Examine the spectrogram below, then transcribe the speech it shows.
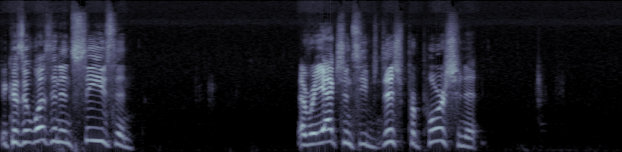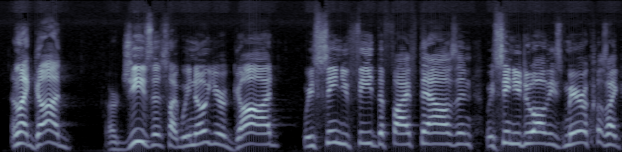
because it wasn't in season. The reaction seems disproportionate. And like God or Jesus, like we know you're God. We've seen you feed the 5,000. We've seen you do all these miracles. Like,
